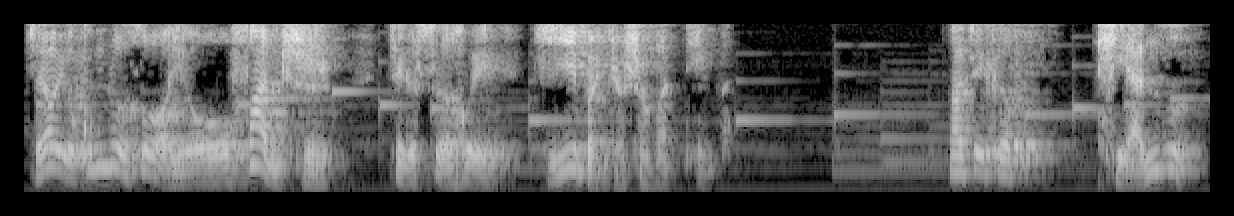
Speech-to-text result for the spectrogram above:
只要有工作做，有饭吃，这个社会基本就是稳定的。那这个“田”字，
